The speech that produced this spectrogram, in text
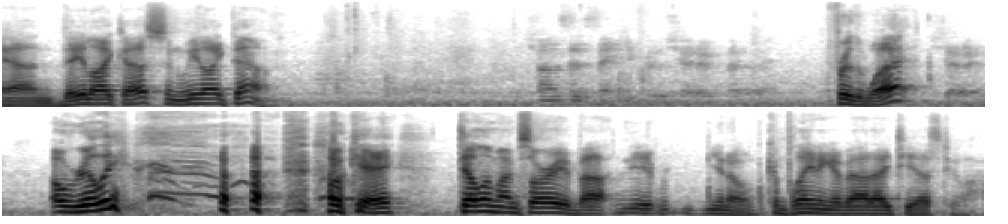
And they like us and we like them. Shaun says thank you for the shout out, by the way. For the what? Oh, really? okay. Tell him I'm sorry about, you know, complaining about ITS too long.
